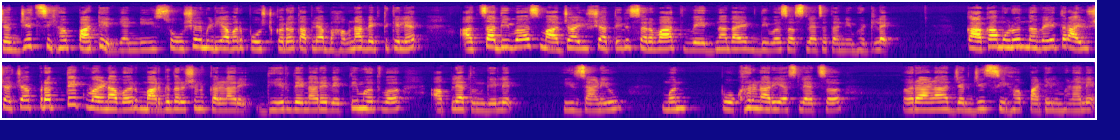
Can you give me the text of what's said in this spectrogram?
जगजित सिंह पाटील यांनी सोशल मीडियावर पोस्ट करत आपल्या भावना व्यक्त केल्या आहेत आजचा दिवस माझ्या आयुष्यातील सर्वात वेदनादायक दिवस असल्याचं त्यांनी म्हटलंय. काका म्हणून नव्हे तर आयुष्याच्या प्रत्येक वळणावर मार्गदर्शन करणारे धीर देणारे व्यक्तिमत्व आपल्यातून गेलेत ही जाणीव मन पोखरणारी असल्याचं राणा जगजित सिंह पाटील म्हणाले.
